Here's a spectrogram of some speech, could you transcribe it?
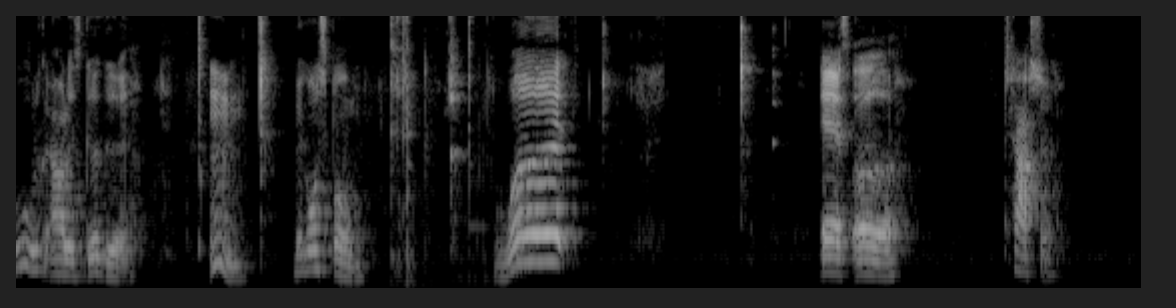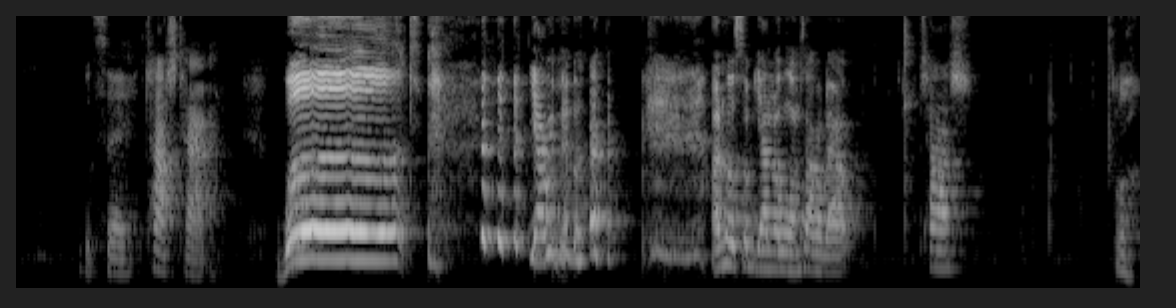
Ooh, look at all this good good. Mmm, big old spoon. What? As uh Tasha would say, Tosh tie. What? y'all remember her? I know some of y'all know who I'm talking about. Tosh. Oh.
